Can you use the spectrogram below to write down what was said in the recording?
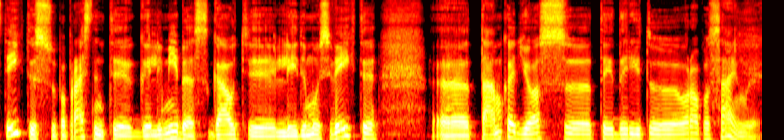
steigtis supaprastinti galimybes gauti leidimus veikti e, tam kad jos tai darytų europos sąjungoje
